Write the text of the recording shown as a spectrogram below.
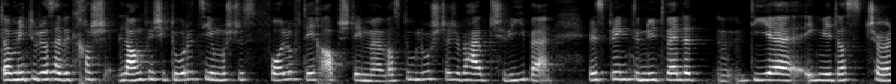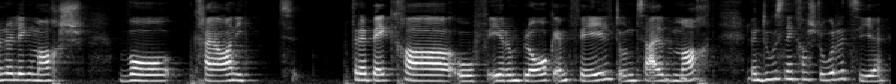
damit du das auch wirklich kannst langfristig durchziehen musst du es voll auf dich abstimmen, was du Lust hast, überhaupt zu schreiben. Es bringt dir nichts, wenn du die, irgendwie das Journaling machst, wo, keine Ahnung, die Rebecca auf ihrem Blog empfiehlt und selber macht, wenn du es nicht kannst durchziehen kannst,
